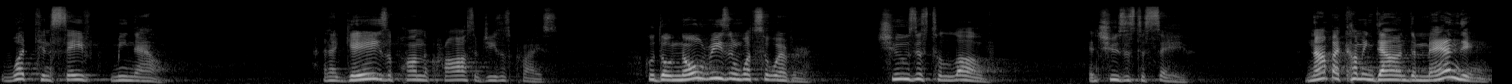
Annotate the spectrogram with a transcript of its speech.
what can save me now? And I gaze upon the cross of Jesus Christ, who, though no reason whatsoever, chooses to love and chooses to save. Not by coming down and demanding,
